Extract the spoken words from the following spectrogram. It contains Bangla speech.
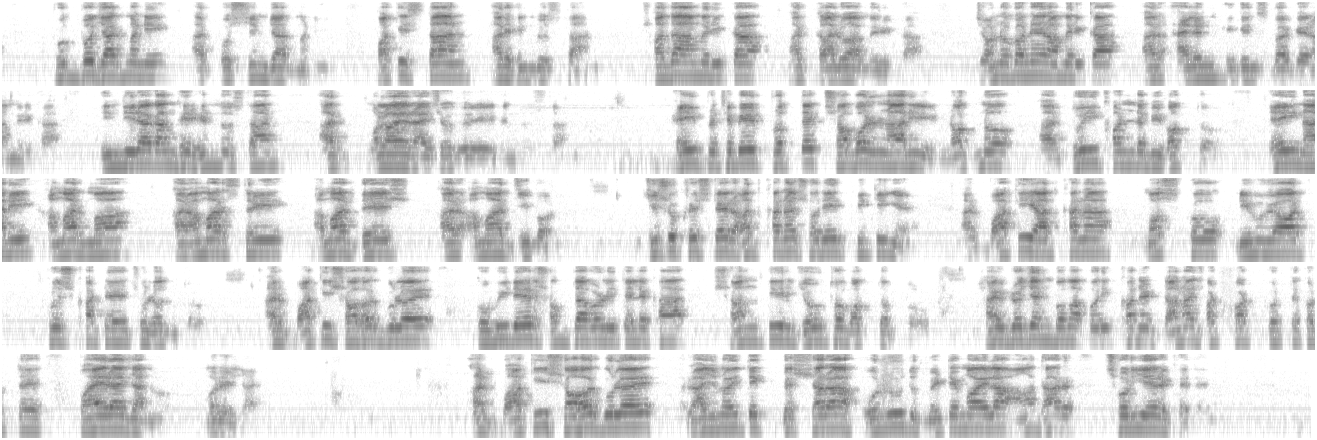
পূর্ব জার্মানি আর পশ্চিম জার্মানি। পাকিস্তান আর হিন্দুস্তান, সাদা আমেরিকা আর কালো আমেরিকা, জনগণের আমেরিকা আর অ্যালেন ইগিন্সবার্গের আমেরিকা, ইন্দিরা গান্ধীর হিন্দুস্তান আর মলয় রায়চৌধুরীর হিন্দুস্তান। এই পৃথিবীর প্রত্যেক সবল নারী নগ্ন আর দুই খণ্ডে বিভক্ত। এই নারী আমার মা আর আমার স্ত্রী, আমার দেশ আর আমার জীবন। যীশু খ্রিস্টের আধখানা শরীর পিকিং এ আর বাকি আধখানা মস্কো, নিউ ইয়র্ক, ক্রুশখাটে ঝুলন্ত। আর বাকি শহরগুলোয় কবিদের শব্দাবলীতে লেখা শান্তির যৌথ বক্তব্য। হাইড্রোজেন বোমা পরীক্ষণের ডানা ঝটফট করতে করতে পায়রা যেন মরে যায়। আর বাকি শহরগুলোয় রাজনৈতিক বেশ্যারা হলুদ মেটে ময়লা আধার ছড়িয়ে রেখে দেন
